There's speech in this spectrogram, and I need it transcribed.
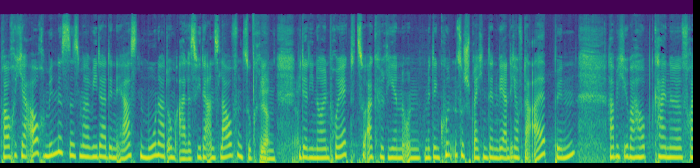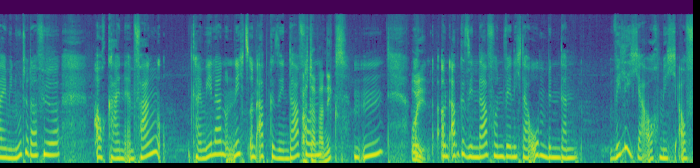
brauche ich ja auch mindestens mal wieder den ersten nächsten Monat, um alles wieder ans Laufen zu kriegen, ja, ja. wieder die neuen Projekte zu akquirieren und mit den Kunden zu sprechen. Denn während ich auf der Alp bin, habe ich überhaupt keine freie Minute dafür, auch keinen Empfang kein WLAN und nichts. Und abgesehen davon. Ach, da war nix? Und, und, abgesehen davon, wenn ich da oben bin, dann will ich ja auch mich auf,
